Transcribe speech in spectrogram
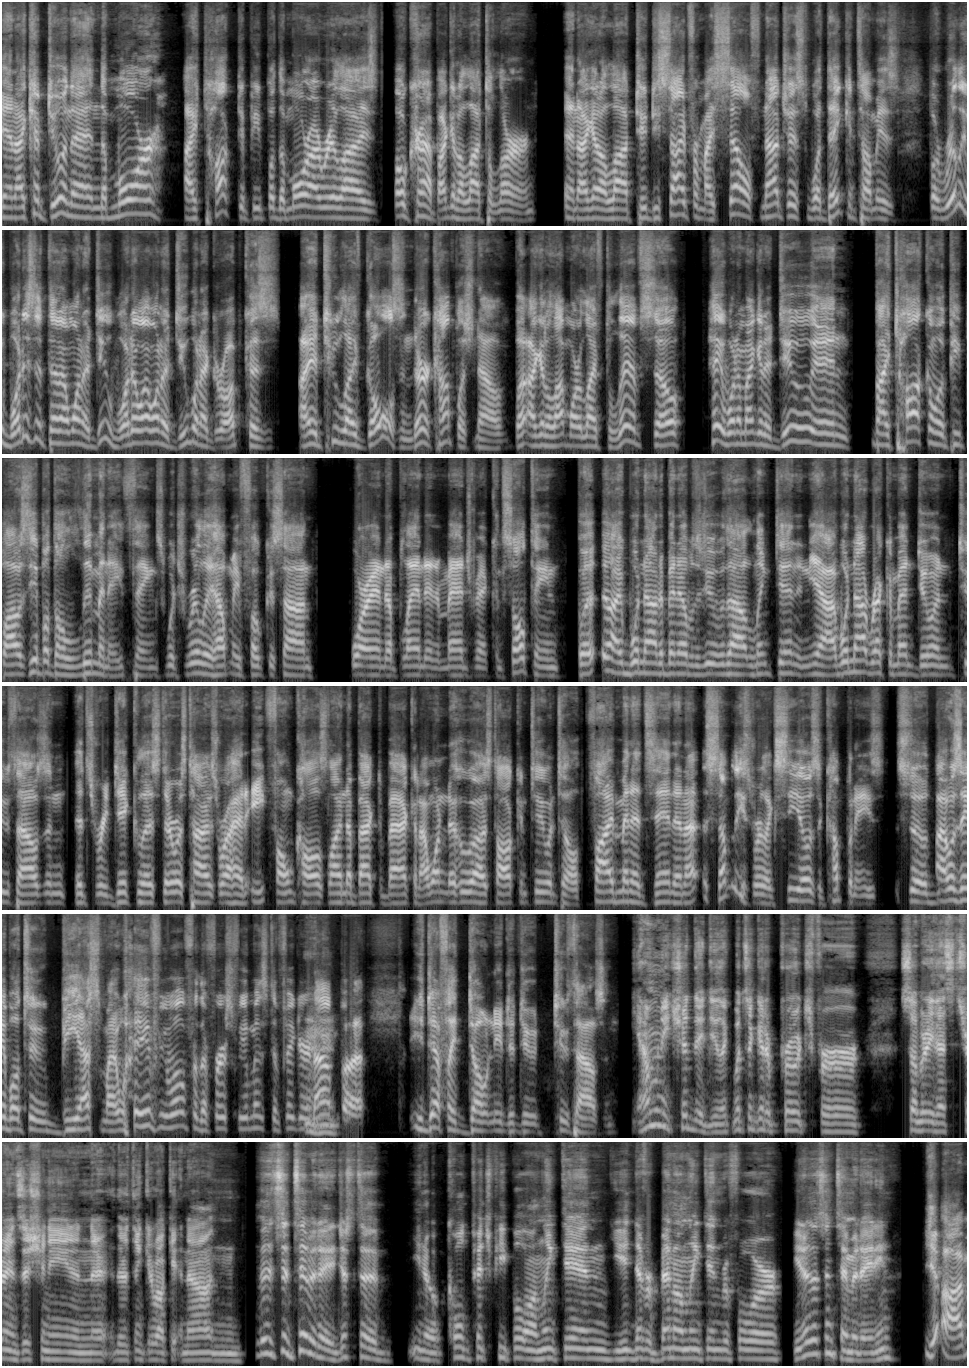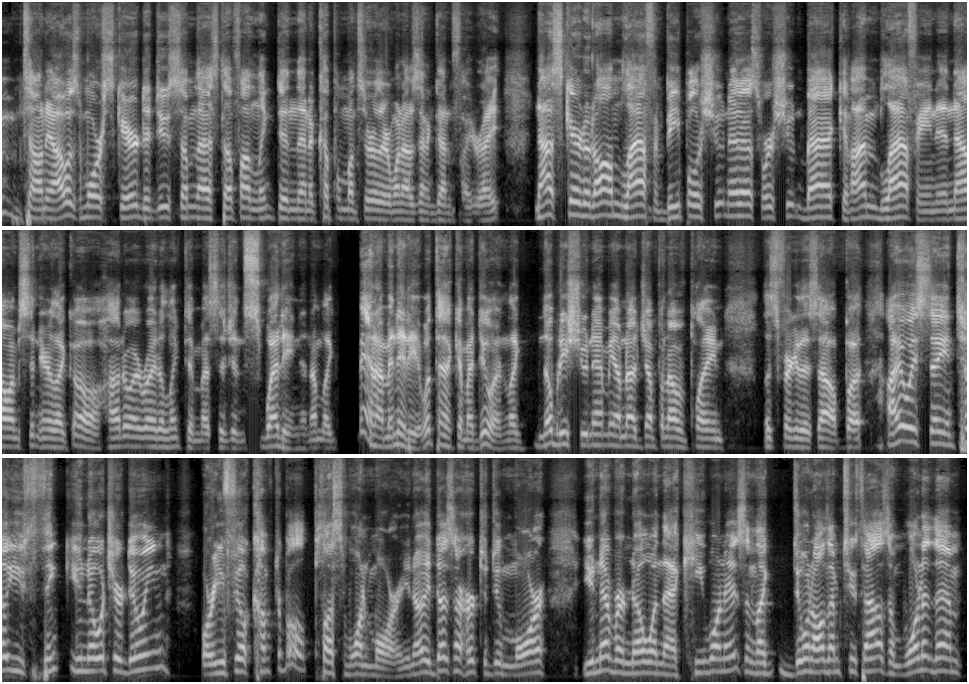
and I kept doing that and the more I talked to people, the more I realized, oh crap, I got a lot to learn and I got a lot to decide for myself, not just what they can tell me is, but really what is it that I want to do? What do I want to do when I grow up? Because I had two life goals and they're accomplished now, but I got a lot more life to live. So, hey, what am I going to do? And by talking with people, I was able to eliminate things, which really helped me focus on where I end up landing in management consulting. But I would not have been able to do it without LinkedIn. And yeah, I would not recommend doing 2000. It's ridiculous. There was times where I had eight phone calls lined up back to back, and I wanted to know who I was talking to until five minutes in. And I, some of these were like CEOs of companies, so I was able to BS my way, if you will, for the first few minutes to figure it mm-hmm. out. But you definitely don't need to do 2000. How many should they do? Like, what's a good approach for somebody that's transitioning and they're, they're thinking about getting out and it's intimidating just to you know cold pitch people on linkedin. You'd never been on linkedin before. You know that's intimidating yeah, I'm telling you, I was more scared to do some of that stuff on LinkedIn than a couple months earlier when I was in a gunfight, right? Not scared at all. I'm laughing. People are shooting at us. We're shooting back, and I'm laughing. And now I'm sitting here like, oh, how do I write a LinkedIn message and sweating? And I'm like, man, I'm an idiot. What the heck am I doing? Like, nobody's shooting at me. I'm not jumping off a plane. Let's figure this out. But I always say, until you think you know what you're doing, or you feel comfortable, plus one more. You know, it doesn't hurt to do more. You never know when that key one is. And like doing all them 2000, one of them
